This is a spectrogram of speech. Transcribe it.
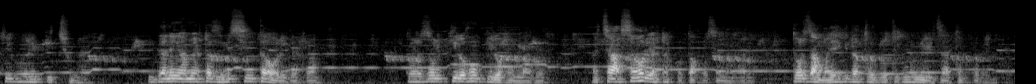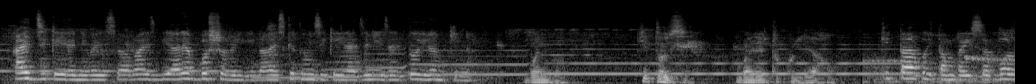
তুই ঘরে কিচ্ছু নাই। ইদানিং আমি একটা জিনিস চিন্তা করি দেখলাম। তোর যখন কীরকম কীরকম লাগে? আচ্ছা আশা করি একটা কথা হচ্ছে না আরে তোর জামাই কিনা তোর প্রতি কোনো নির্যাতন করে না। আজ জিকাইরা নি ভাই সব আজ বিয়ার এক বছর হয়ে গেল আজকে তুমি জিকাইরা যে নিয়ে যাই তো ইরাম কিনা। বইন গো কি তো বাইরে একটু এখন কি তার কইতাম সব বড়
